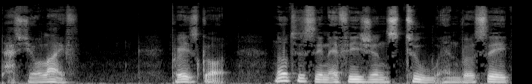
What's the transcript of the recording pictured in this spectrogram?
That's your life. Praise God. Notice in Ephesians 2 and verse 8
